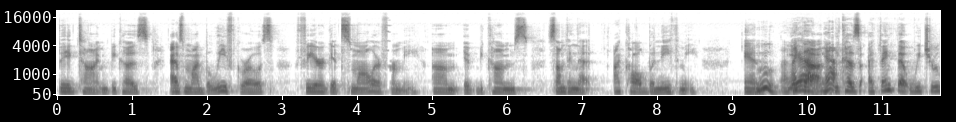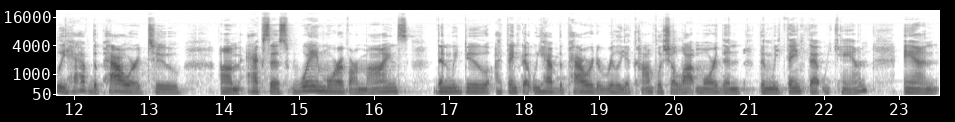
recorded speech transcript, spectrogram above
big time, because as my belief grows, fear gets smaller for me. Um, it becomes something that I call beneath me. And Ooh, I like that, yeah. because I think that we truly have the power to um, access way more of our minds than we do. I think that we have the power to really accomplish a lot more than than we think that we can, and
